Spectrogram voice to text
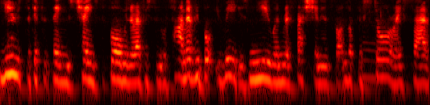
use the different things, change the formula every single time. Every book you read is new and refreshing and it's got a lovely story. So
